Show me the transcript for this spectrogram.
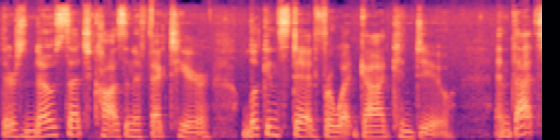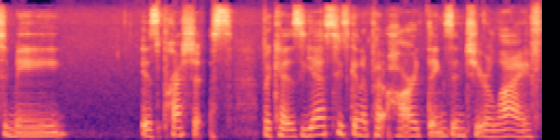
There's no such cause and effect here. Look instead for what God can do. And that to me is precious because yes, he's going to put hard things into your life,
